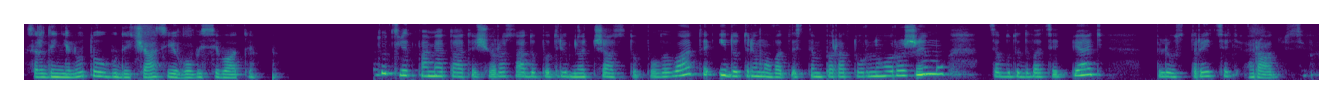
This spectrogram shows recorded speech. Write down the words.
в середині лютого, буде час його висівати. Тут слід пам'ятати, що розсаду потрібно часто поливати і дотримуватись температурного режиму, це буде 25 плюс 30 градусів.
